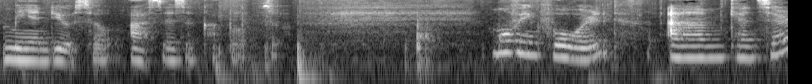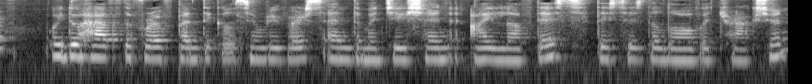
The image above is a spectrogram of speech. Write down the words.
me and you so us as a couple. So moving forward um, cancer we do have the four of pentacles in reverse and the magician. I love this. This is the law of attraction.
